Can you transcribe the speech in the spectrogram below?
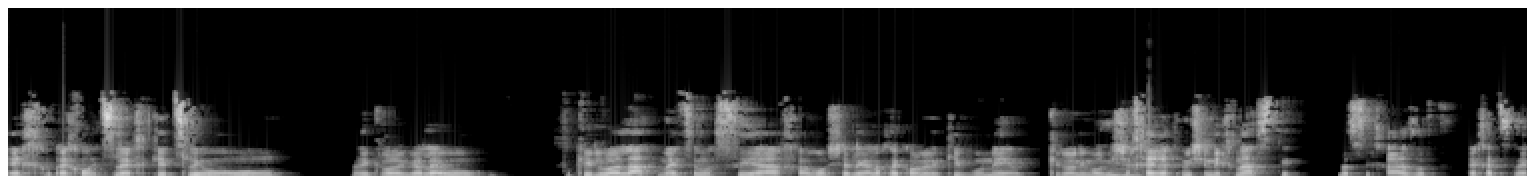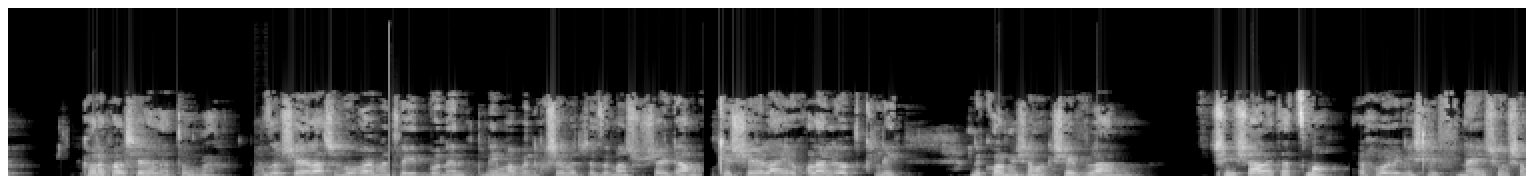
איך, איך הוא אצלך? כי אצלי הוא, אני כבר אגלה, הוא, הוא כאילו עלה מעצם השיח, הראש שלי הלך לכל מיני כיוונים, כאילו אני מרגיש mm. אחרת משנכנסתי לשיחה הזאת. איך אצלך? קודם כל שאלה טובה. זו שאלה שגורמת להתבונן פנימה ואני חושבת שזה משהו שגם כשאלה היא יכולה להיות כלי לכל מי שמקשיב לנו. שישאל את עצמו איך הוא הרגיש לפני שהוא שמע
